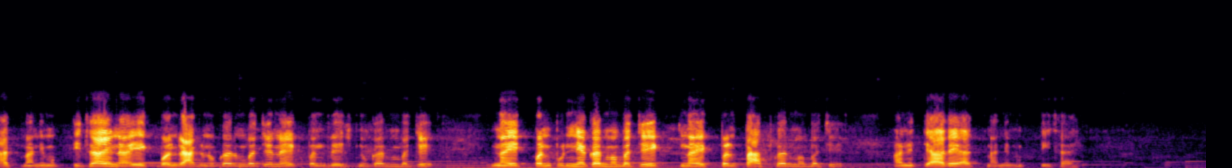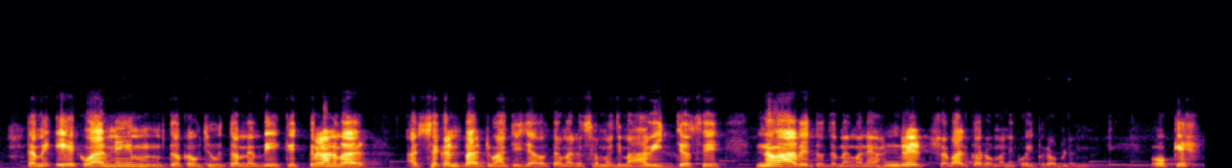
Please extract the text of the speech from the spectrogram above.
આત્માની મુક્તિ થાય, ને એક પણ રાગનું કર્મ બચે, ને એક પણ દ્વેષનું કર્મ બચે, ન એક પણ પુણ્ય કર્મ બચે એક ન એક પણ પાપ કર્મ બચે અને ત્યારે આત્માની મુક્તિ થાય. તમે એક વાર નહીં, હું તો કહું છું, તમે બે કે ત્રણ વાર આ સેકન્ડ પાર્ટ વાંચી જાઓ, તમારા સમજમાં આવી જ જશે. ન આવે તો તમે મને હંડ્રેડ સવાલ કરો, મને કોઈ પ્રોબ્લેમ નથી ઓકે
